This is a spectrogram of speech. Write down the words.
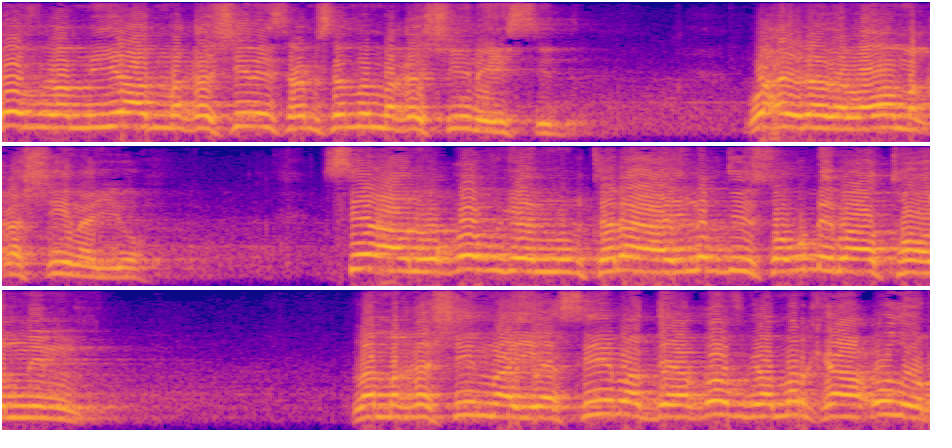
qofka miyaad maqashiinaysaa mise ma maqashiinaysid waxay yidhahdeen lama maqashiinayo. Si aanu qofkan mubtalaha ay lafdiisa u dhibaatoonin. La maqashiin maya siiba dee qofka markaa cudur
